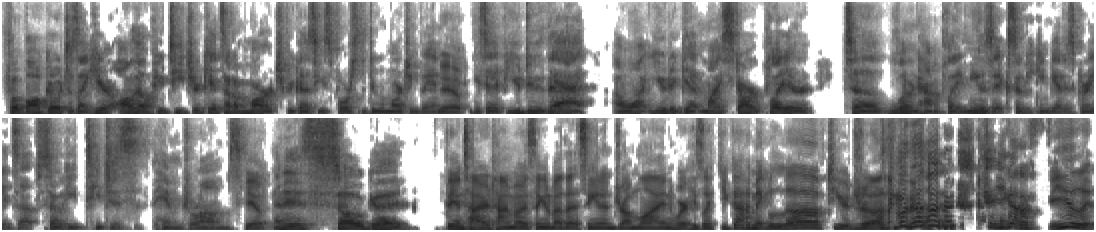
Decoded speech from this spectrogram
football coach is like, Here, I'll help you teach your kids how to march because he's forced to do a marching band. Yep. He said, If you do that, I want you to get my star player to learn how to play music so he can get his grades up. So he teaches him drums. Yep. And it is so good. The entire time I was thinking about that scene in Drumline where he's like, You got to make love to your drum. you got to feel it.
